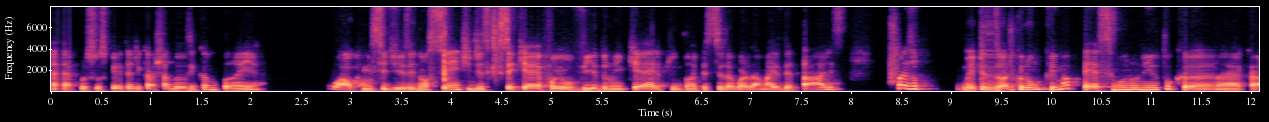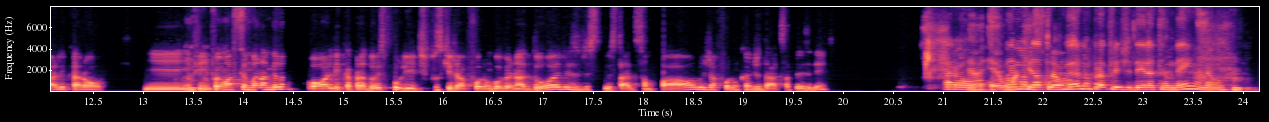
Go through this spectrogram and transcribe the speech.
né, por suspeita de caixa 2 em campanha. O Alckmin se diz inocente, diz que sequer foi ouvido no inquérito, então é preciso aguardar mais detalhes. Mas o, o episódio criou um clima péssimo no Ninho Tucano, né, Carla e Carol? E, enfim, uhum. foi uma semana melancólica para dois políticos que já foram governadores do estado de São Paulo e já foram candidatos a presidente. Carol, é, você é vai mandar questão... tucano para a frigideira também ou não?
